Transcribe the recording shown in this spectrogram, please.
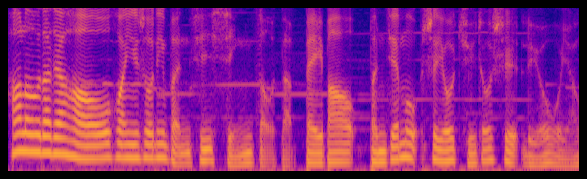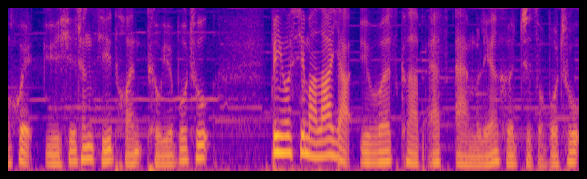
Hello，大家好，欢迎收听本期《行走的背包》。本节目是由衢州市旅游委员会与携程集团特约播出，并由喜马拉雅与 Voice Club FM 联合制作播出。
